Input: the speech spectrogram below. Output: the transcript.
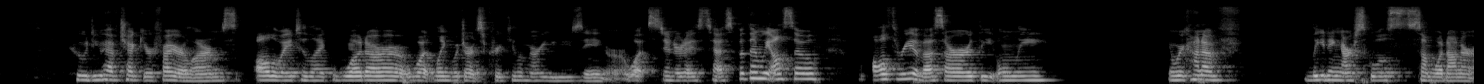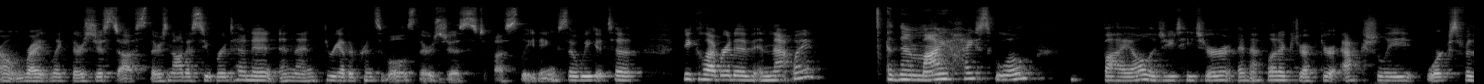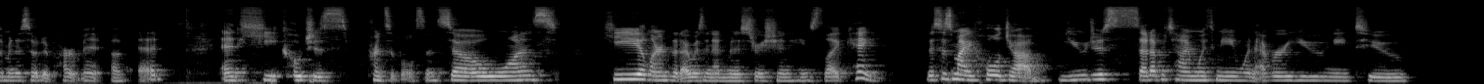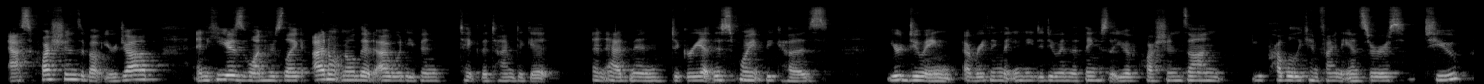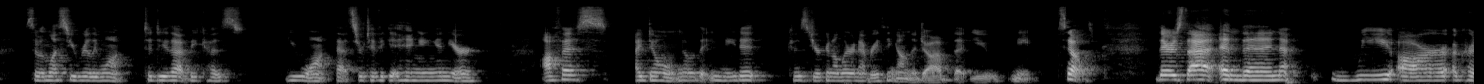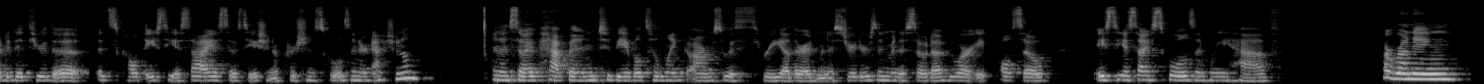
who do you have check your fire alarms all the way to like what are what language arts curriculum are you using or what standardized tests but then we also all three of us are the only and we're kind of leading our schools somewhat on our own, right? Like there's just us. There's not a superintendent and then three other principals. There's just us leading. So we get to be collaborative in that way. And then my high school biology teacher and athletic director actually works for the Minnesota Department of Ed and he coaches principals. And so once he learned that I was in administration, he's like, hey, this is my whole job. You just set up a time with me whenever you need to ask questions about your job. And he is one who's like, I don't know that I would even take the time to get an admin degree at this point because you're doing everything that you need to do and the things that you have questions on, you probably can find answers to. So unless you really want to do that because you want that certificate hanging in your office, I don't know that you need it because you're going to learn everything on the job that you need. So there's that. And then we are accredited through the, it's called ACSI, Association of Christian Schools International. And so I've happened to be able to link arms with three other administrators in Minnesota who are also ACSI schools. And we have a running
